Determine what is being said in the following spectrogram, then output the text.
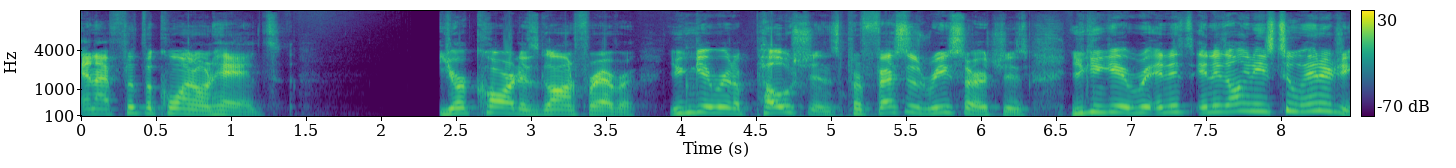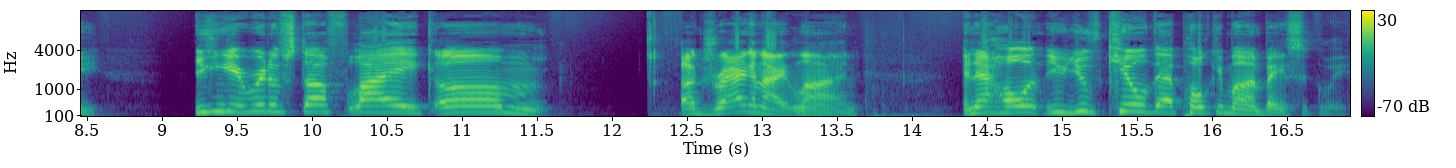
and I flip a coin on heads, your card is gone forever. You can get rid of potions, professors' researches. You can get rid and it's and it only needs two energy. You can get rid of stuff like um a Dragonite line. And that whole you you've killed that Pokemon basically.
